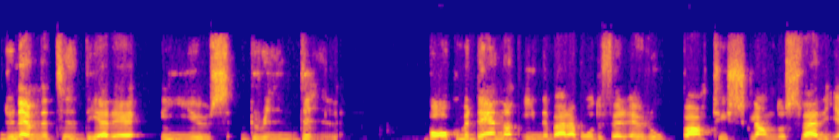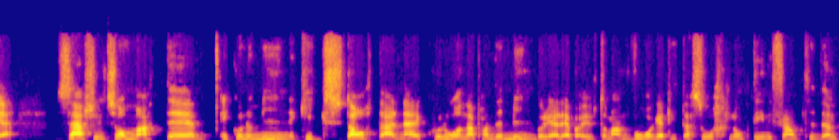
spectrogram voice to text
Du nämnde tidigare EUs Green Deal. Vad kommer den att innebära både för Europa, Tyskland och Sverige? Särskilt som att eh, ekonomin kickstartar när coronapandemin börjar ebba ut, om man vågar titta så långt in i framtiden.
